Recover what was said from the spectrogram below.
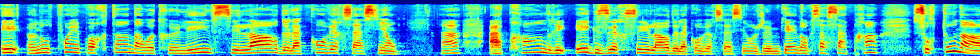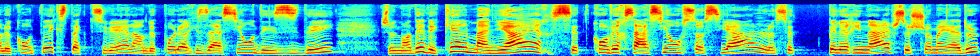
Et un autre point important dans votre livre, c'est l'art de la conversation. Hein? Apprendre et exercer l'art de la conversation. J'aime bien. Donc, ça s'apprend, surtout dans le contexte actuel hein, de polarisation des idées. Je me demandais de quelle manière cette conversation sociale, ce pèlerinage, ce chemin à deux,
